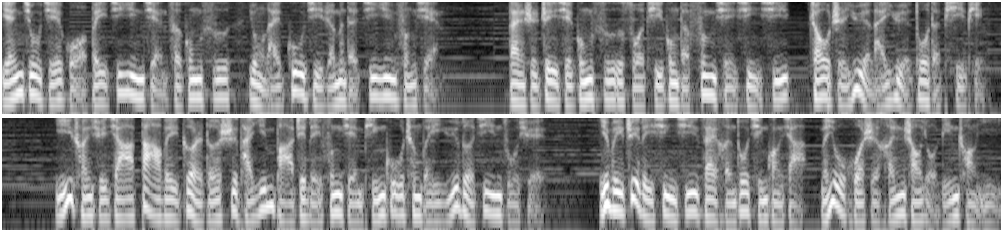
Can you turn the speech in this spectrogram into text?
研究结果被基因检测公司用来估计人们的基因风险，但是这些公司所提供的风险信息招致越来越多的批评。遗传学家大卫·戈尔德施泰因把这类风险评估称为“娱乐基因组学”，因为这类信息在很多情况下没有或是很少有临床意义。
